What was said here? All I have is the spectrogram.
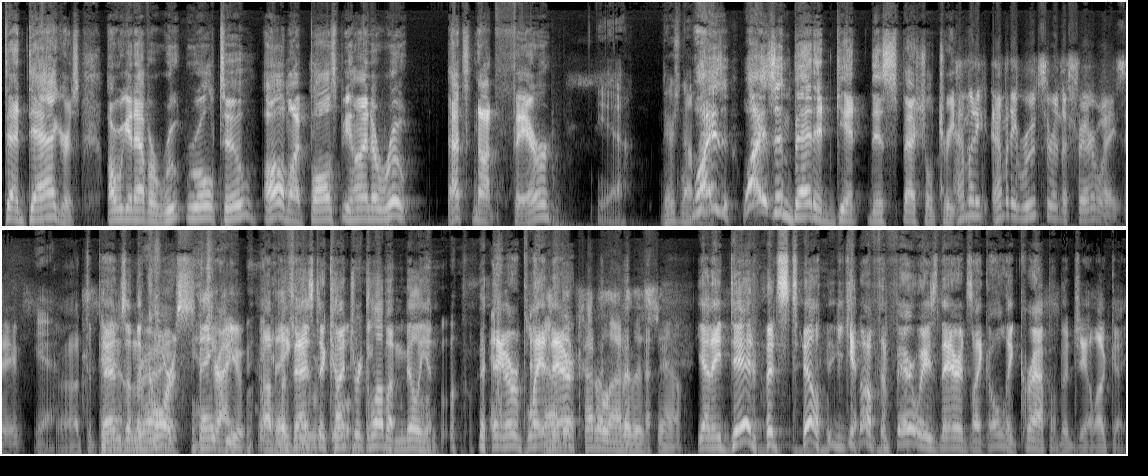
da- daggers. Are we gonna have a root rule too? Oh, my ball's behind a root. That's not fair. Yeah. There's not Why many. is why is embedded get this special treatment? How many how many roots are in the fairways, Abe? Yeah. Uh, it depends Yeah, on the right. course. Thank right. you. Uh, Thank Bethesda you. Country Club, a million. Have you ever played Now, there? They cut a lot of this down. Yeah, they did, but still, you get off the fairways there, it's like, holy crap, I'm in jail. Okay.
